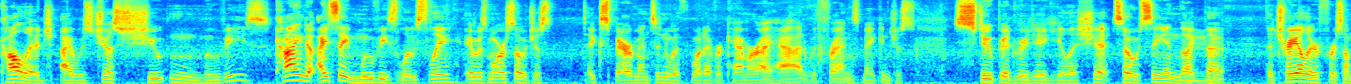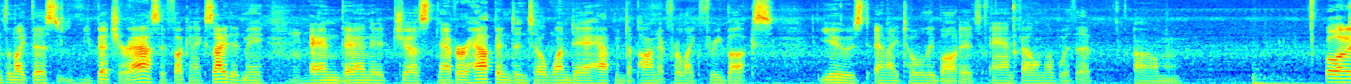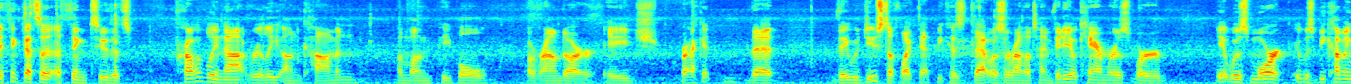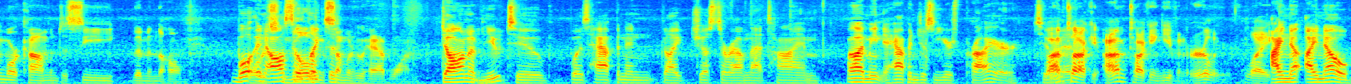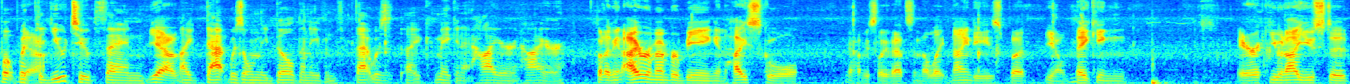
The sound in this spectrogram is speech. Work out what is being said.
college, I was just shooting movies. Kind of, I say movies loosely. It was more so just experimenting with whatever camera I had with friends, making just stupid, ridiculous shit. So seeing like the Mhm. the trailer for something like this, you bet your ass it fucking excited me. Mhm. And then it just never happened until one day I happened upon it for like three bucks used, and I totally bought it and fell in love with it. Um, Well, and I think that's a, a thing too that's probably not really uncommon among people around our age bracket that they would do stuff like that because that was around the time video cameras were it was more it was becoming more common to see them in the home. Well, and also, like, the- someone who had one. dawn of mm-hmm. YouTube was happening like just around that time. Well, I mean, it happened just years prior to Well, I'm it. talking I'm talking even earlier. Like I know, I know, but with Yeah. the YouTube thing, Yeah. like that was only building even. That was like making it higher and higher. But I mean, I remember being in high school. Obviously, that's in the late '90s. But you know, making Eric, you and I used to.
